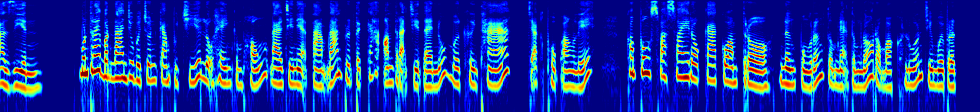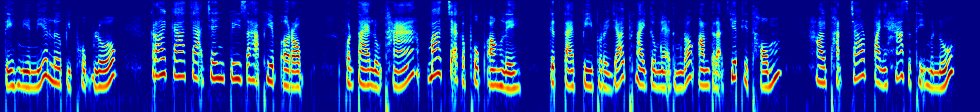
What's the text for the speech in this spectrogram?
អាស៊ាន មន្ត្រីបណ្ដាញយុវជនកម្ពុជាលោកហេងកំហុងដែលជាអ្នកតាមដានព្រឹត្តិការណ៍អន្តរជាតិដែរនោះមើលឃើញថាចក្រភពអង់គ្លេសកំពុងស្វាស្វែងរកការគាំទ្រនិងពង្រឹងទំនាក់ទំនងរបស់ខ្លួនជាមួយប្រទេសនានាលើពិភពលោកក្រោយការចាកចេញពីសហភាពអឺរ៉ុបប៉ុន្តែលោកថាបើចក្រភពអង់គ្លេសគិតតែពីប្រយោជន៍ផ្នែកទំនាក់ទំនងអន្តរជាតិជាធំហើយផាត់ចោលបញ្ហាសិទ្ធិមនុស្ស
